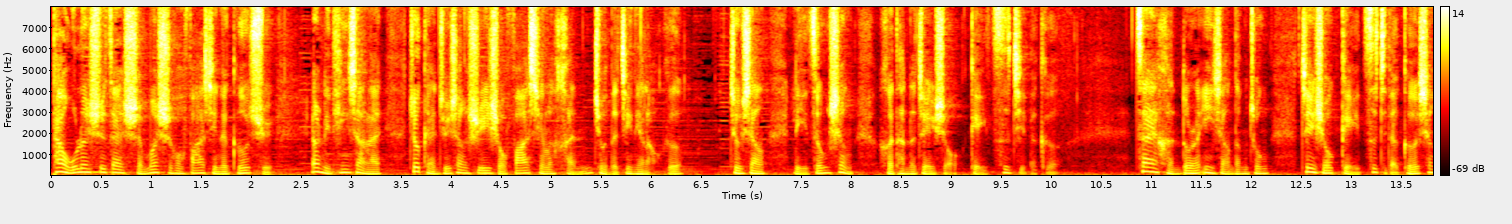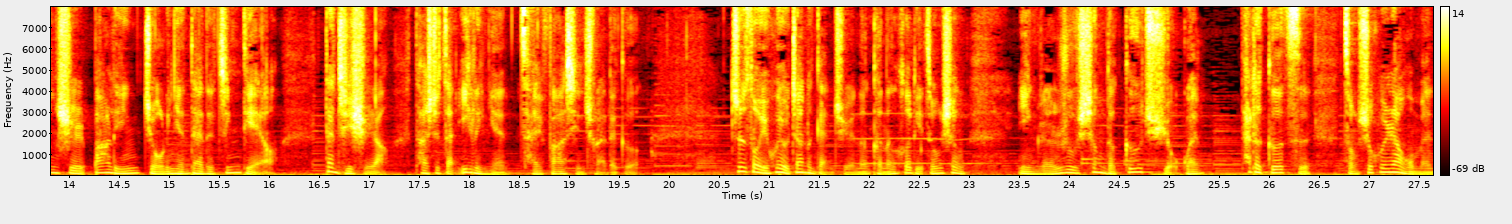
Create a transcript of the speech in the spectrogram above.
他无论是在什么时候发行的歌曲，让你听下来就感觉像是一首发行了很久的经典老歌。就像李宗盛和他的这首《给自己的歌》。在很多人印象当中，这首给自己的歌像是八零九零年代的经典啊，但其实啊，它是在一零年才发行出来的歌。之所以会有这样的感觉呢，可能和李宗盛引人入胜的歌曲有关。他的歌词总是会让我们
